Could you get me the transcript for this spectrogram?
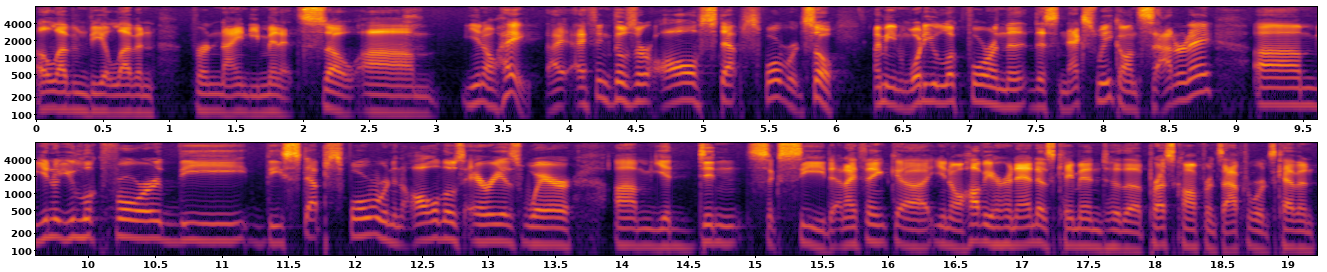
11 v 11 for 90 minutes. So, um, you know, hey, I, I, think those are all steps forward. So, I mean, what do you look for in the, this next week on Saturday? Um, you know, you look for the the steps forward in all those areas where um, you didn't succeed. And I think uh, you know Javier Hernandez came into the press conference afterwards, Kevin,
